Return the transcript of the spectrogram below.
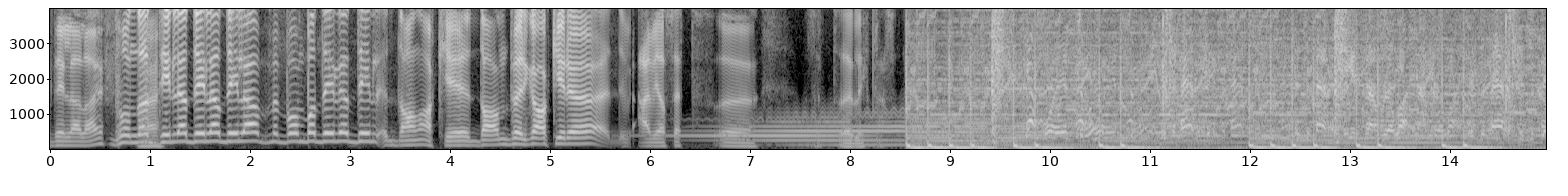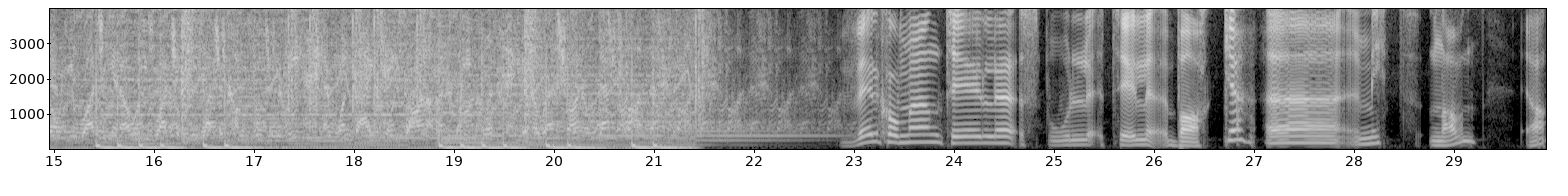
Dilla Life. Bonda, Nei. Dilla, Dilla, Dilla med Bomba, Dilla, Dilla Dan Aker, Dan Børge Akerø Nei, vi har sett uh, Sett uh, Lekplass. Yeah, well, it's a movie. It's a fantasy. It's a fantasy. It's not real life. It's a fantasy. You go and you watch, you know, you watch you watch a kung fu movie, and one guy takes on a hundred people in a restaurant. That's fun. Velkommen til Spol tilbake. Eh, mitt navn, ja,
